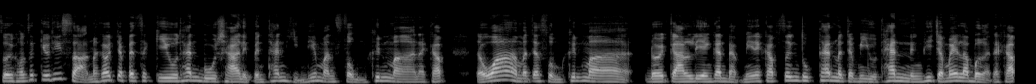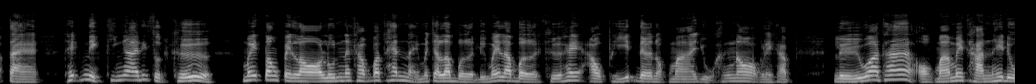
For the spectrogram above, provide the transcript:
ส่วนของสกิลที่3นะครับจะเป็นสกิลแท่นบูชาหรือเป็นแท่นหินที่มันสุ่มขึ้นมานะครับ แต่ว่ามันจะสุ่มขึ้นมาโดยการเรียงกันแบบนี้นะครับ ซึ่งทุกแท่นมันจะมีอยู่แท่นหนึ่งที่จะไม่ระเบิดนะครับ แต่เทคนิคที่ง่ายที่สุดคือ ไม่ต้องไปรอลุ้นนะครับ ว่าแท่นไหนมันจะระเบิดหรือไม่ระเบิดคือให้เอาพีทเดินออกมาอยู่ข้างนอกเลยครับ หรือว่าถ้าออกมาไม่ทันให้ดู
